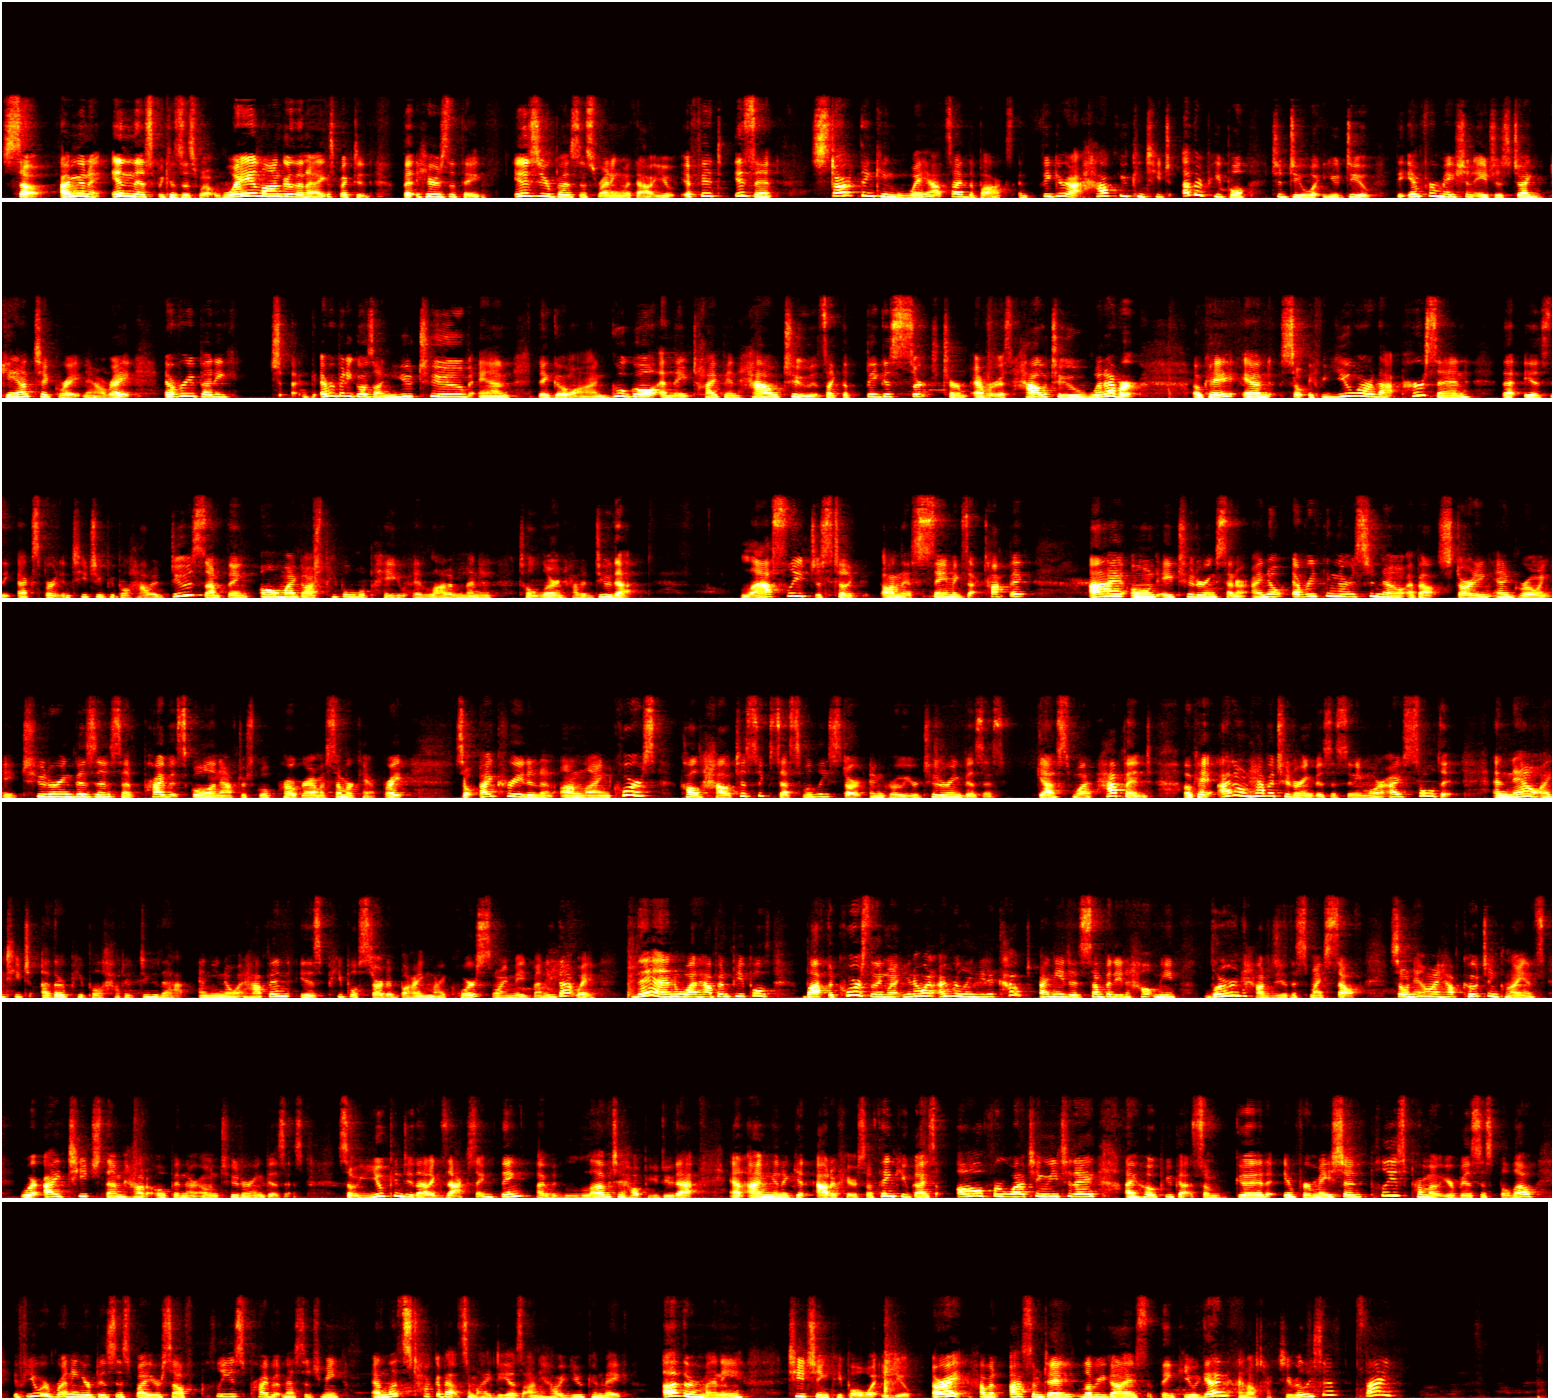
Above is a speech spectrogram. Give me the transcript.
So I'm going to end this because this went way longer than I expected. But here's the thing Is your business running without you? If it isn't, Start thinking way outside the box and figure out how you can teach other people to do what you do. The information age is gigantic right now, right? Everybody everybody goes on YouTube and they go on Google and they type in how to. It's like the biggest search term ever is how to whatever. Okay? And so if you are that person that is the expert in teaching people how to do something, oh my gosh, people will pay you a lot of money to learn how to do that. Lastly, just to on this same exact topic, I owned a tutoring center. I know everything there is to know about starting and growing a tutoring business, a private school, an after school program, a summer camp, right? So I created an online course called How to Successfully Start and Grow Your Tutoring Business. Guess what happened? Okay, I don't have a tutoring business anymore. I sold it. And now I teach other people how to do that. And you know what happened is people started buying my course, so I made money that way. Then what happened? People bought the course and they went, you know what? I really need a coach. I needed somebody to help me learn how to do this myself. So now I have coaching clients where I teach them how to open their own tutoring business. So you can do that exact same thing. I would love to help you do that. And I'm going to get out of here. So thank you guys all for watching me today. I hope you got some good information. Please promote your business below. If you are running your business by yourself, please private message me and let's talk about some ideas on how you can make other money teaching people what you do. All right, have an awesome day. Love you guys. Thank you again, and I'll talk to you really soon. Bye.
